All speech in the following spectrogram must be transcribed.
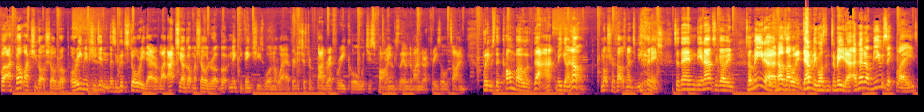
But I felt like she got a shoulder up, or even if she didn't, there's a good story there of like, actually, I got my shoulder up, but Nikki thinks she's won or whatever, and it's just a bad referee call, which is fine because they undermine the referees all the time. But it was the combo of that, me going, oh, I'm not sure if that was meant to be the finish. to then the announcer going, Tamina, and I was like, well, it definitely wasn't Tamina. And then a music played,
